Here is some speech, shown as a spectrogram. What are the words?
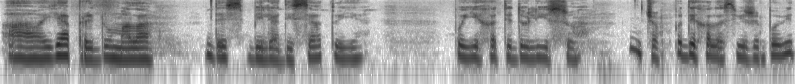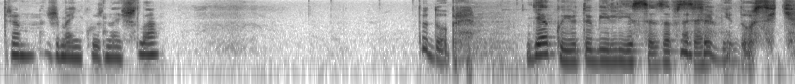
А я придумала десь біля 10-ї поїхати до лісу. Нічого, подихала свіжим повітрям, жменьку знайшла. То добре. Дякую тобі, Лісе, за На все. сьогодні досить.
